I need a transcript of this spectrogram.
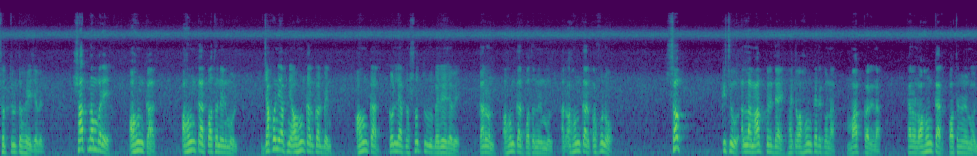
শত্রুতা হয়ে যাবেন। সাত নম্বরে অহংকার। অহংকার পতনের মূল। যখনই আপনি অহংকার করবেন, অহংকার করলে আপনার শত্রু বেড়ে যাবে। কারণ অহংকার পতনের মূল। আর অহংকার কখনো সব কিছু আল্লাহ মাফ করে দেয়, হয়তো অহংকারের গোনা মাফ করে না। কারণ অহংকার পতনের মূল।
